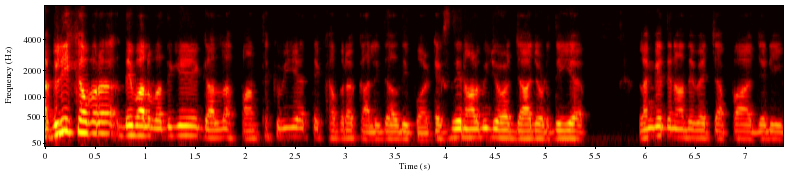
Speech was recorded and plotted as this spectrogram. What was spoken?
ਅਗਲੀ ਖਬਰ ਦੇ ਵੱਲ ਵਧੀਏ ਗੱਲ ਪੰਥਕ ਵੀ ਹੈ ਤੇ ਖਬਰ ਅਕਾਲੀ ਦਲ ਦੀ ਪੋਲਿਟਿਕਸ ਦੇ ਨਾਲ ਵੀ ਜਾ ਜੁੜਦੀ ਹੈ। ਲੰਘੇ ਦਿਨਾਂ ਦੇ ਵਿੱਚ ਆਪਾਂ ਜਿਹੜੀ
